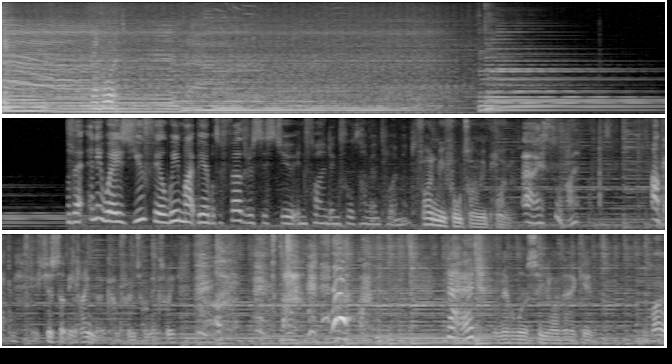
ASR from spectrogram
my word. Are there any ways you feel we might be able to further assist you in finding full-time employment? Find me full-time employment. Uh, it's all right. I'll get them. It's just that my claim don't come through till next week. Dad? I never want to see you like that again. Why?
